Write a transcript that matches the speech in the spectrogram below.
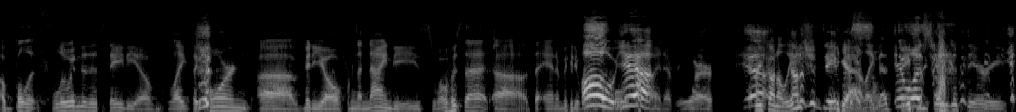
a bullet flew into the stadium, like the Korn uh video from the '90s. What was that? Uh The animated. Oh yeah, everywhere. Yeah, Freak on a leash. Yeah, like that's basically was... the theory.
